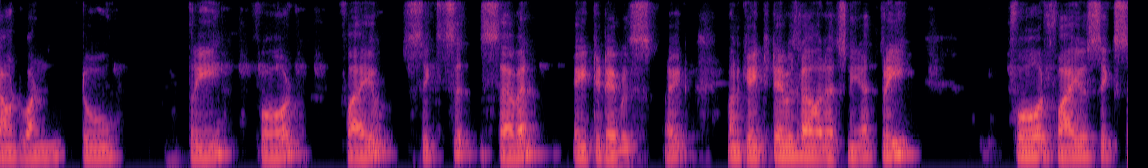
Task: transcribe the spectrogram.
count one two three four five six seven eight tables right మనకి ఎయిట్ టేబుల్స్ రావాలి వచ్చినాయి? Three four five six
